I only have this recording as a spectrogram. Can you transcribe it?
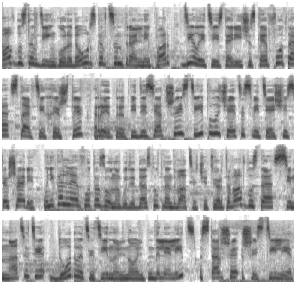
августа в День города Орска в Центральный парк, делайте историческое фото, ставьте хэштег «Ретро56» и получайте светящийся шарик. Уникальная фотозона будет доступна 24 августа с 17 до 20.00 для лиц старше 6 лет.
